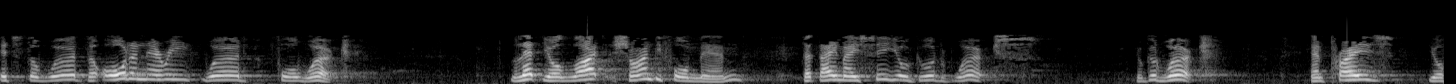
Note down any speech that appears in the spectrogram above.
It's the word, the ordinary word for work. Let your light shine before men that they may see your good works, your good work, and praise your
